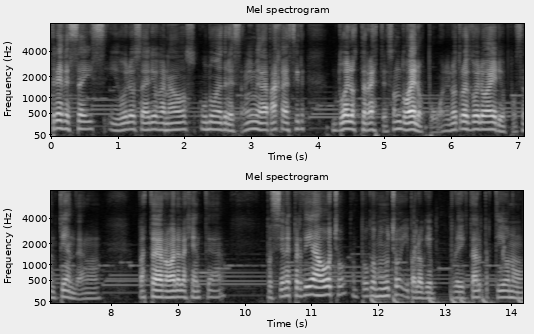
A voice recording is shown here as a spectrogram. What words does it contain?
3 de 6 y duelos aéreos ganados 1 de 3. A mí me da paja decir duelos terrestres, son duelos, pues. El otro es duelo aéreo, pues se entiende. Basta de robar a la gente. ¿ah? Posiciones perdidas 8, tampoco es mucho. Y para lo que proyecta el partido no,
